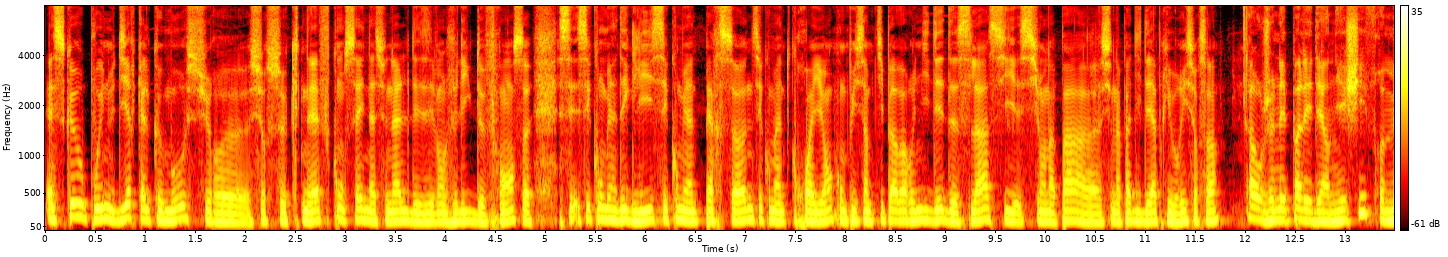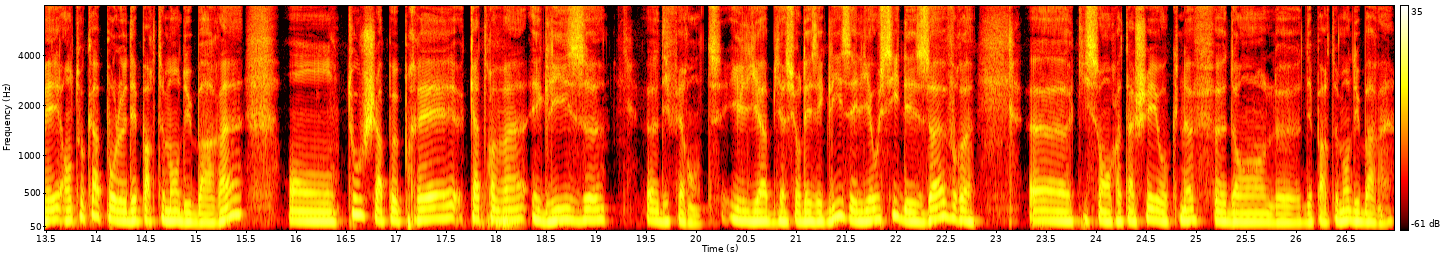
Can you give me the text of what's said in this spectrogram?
Est-ce que vous pouvez nous dire quelques mots sur, euh, sur ce CNEF, Conseil national des évangéliques de France? C'est combien d'églises C'est combien de personnes C'est combien de croyants? Qu'on puisse un petit peu avoir une idée de cela si, si on n'a pas, euh, si pas d'idée a priori sur ça Alors je n'ai pas les derniers chiffres, mais en tout cas pour le département du Bas-Rhin, on touche à peu près 80 églises euh, différentes. Il y a bien sûr des églises et il y a aussi des œuvres qui sont rattachées au CNEF dans le département du Bas-Rhin.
